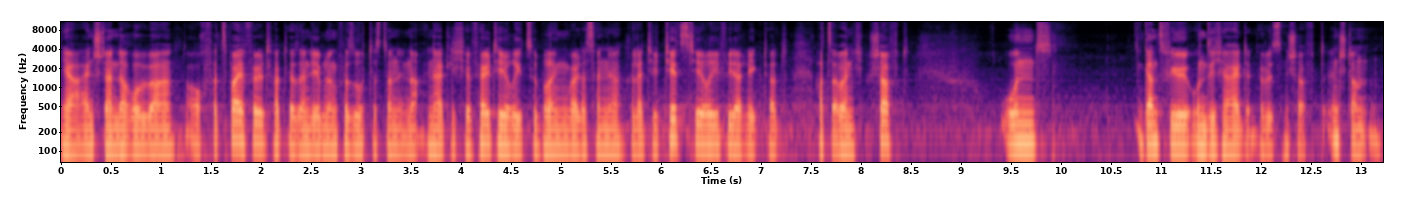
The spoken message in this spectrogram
ja, Einstein darüber auch verzweifelt, hat ja sein Leben lang versucht, das dann in eine einheitliche Feldtheorie zu bringen, weil das seine Relativitätstheorie widerlegt hat, hat es aber nicht geschafft. Und ganz viel Unsicherheit in der Wissenschaft entstanden.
